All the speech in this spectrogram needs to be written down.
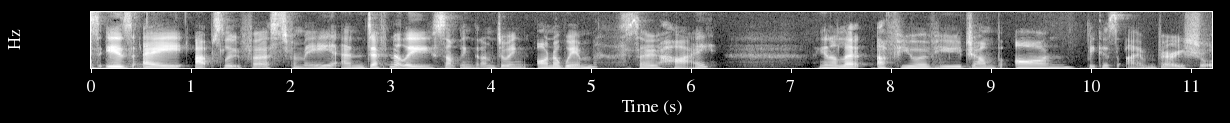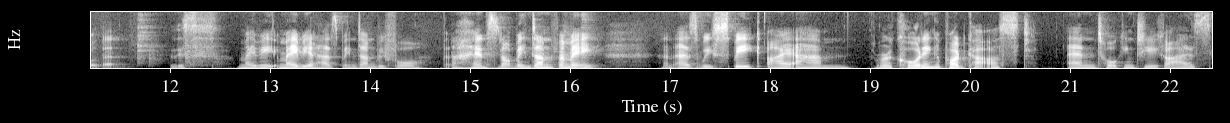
This is a absolute first for me and definitely something that I'm doing on a whim. So, hi. I'm going to let a few of you jump on because I'm very sure that this maybe maybe it has been done before, but it's not been done for me. And as we speak, I am recording a podcast and talking to you guys.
